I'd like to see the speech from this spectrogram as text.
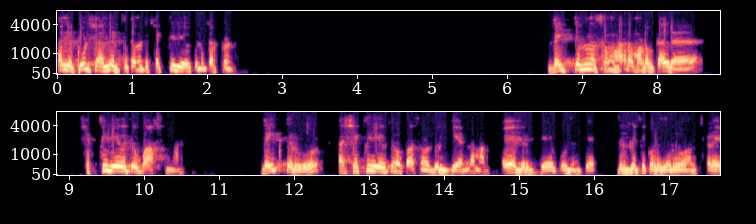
ಅಲ್ಲಿ ಕೂಡಿಸಿ ಅಲ್ಲಿರ್ತಕ್ಕಂಥ ಶಕ್ತಿ ದೇವತೆನ ಕರ್ಕೊಂಡು ದೈತ್ಯರನ್ನ ಸಂಹಾರ ಮಾಡಬೇಕಾದ್ರೆ ಶಕ್ತಿ ದೇವತೆ ಉಪಾಸನೆ ಮಾಡ್ತಾರೆ. ದೈತ್ಯರು ಆ ಶಕ್ತಿ ದೇವತೆನ ಉಪಾಸನ ದುರ್ಗೆಯನ್ನ ಮಾಡ್ತಾರೆ. ಏ ದುರ್ಗೆ ಭೂದುರ್ಗೆ ದುರ್ಗತಿ ಕೊಳಗರು ಅಂತ ಹೇಳಿ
